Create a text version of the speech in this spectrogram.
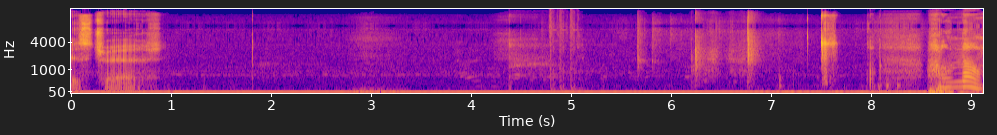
Shit's trash. I don't know.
